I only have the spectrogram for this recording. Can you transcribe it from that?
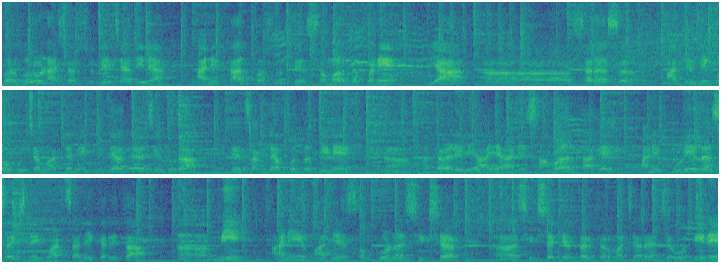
भरभरून अशा शुभेच्छा दिल्या आणि कालपासून ते समर्थपणे या सरस माध्यमिक व उच्च माध्यमिक विद्यालयाची धुरा ते चांगल्या पद्धतीने हाताळलेली आहे आणि सांभाळत आहे. आणि पुढील शैक्षणिक वाटचालीकरिता मी आणि माझे संपूर्ण शिक्षक शिक्षकेतर कर्मचाऱ्यांच्या वतीने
